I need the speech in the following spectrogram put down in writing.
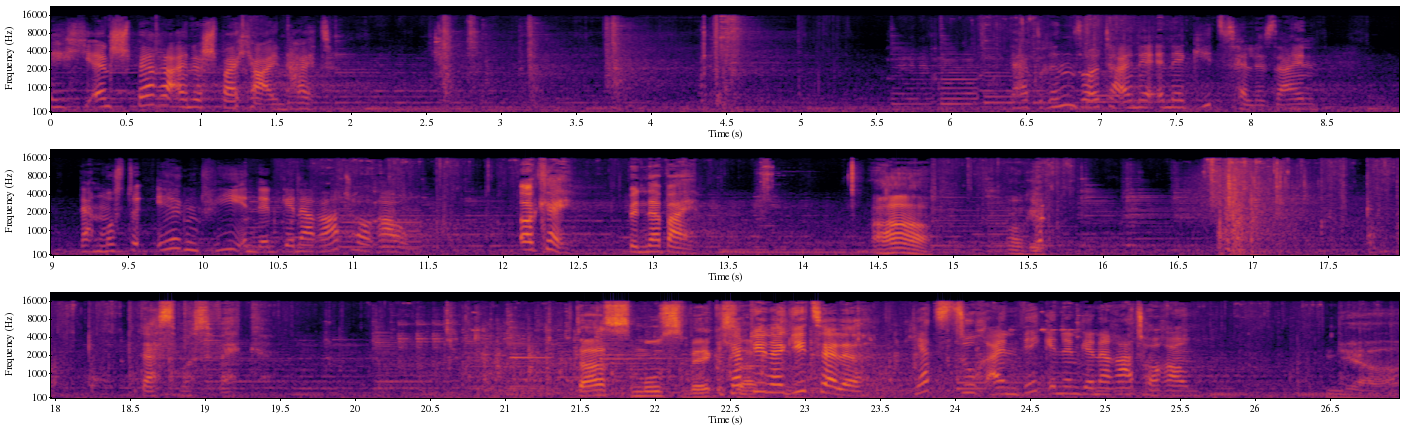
Ich entsperre eine Speichereinheit. Da drin sollte eine Energiezelle sein. Dann musst du irgendwie in den Generatorraum. Okay, bin dabei. Ah, okay. Das muss weg. Das muss weg Ich habe die. Energiezelle. Jetzt such einen Weg in den Generatorraum. Ja.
